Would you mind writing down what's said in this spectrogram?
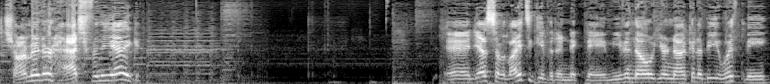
Charmander hatched from the egg. And yes, I would like to give it a nickname, even though you're not going to be with me.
